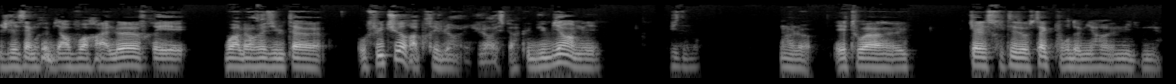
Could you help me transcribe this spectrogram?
je les aimerais bien voir à l'œuvre et voir leurs résultats au futur. Après, je leur, je leur espère que du bien, mais Évidemment. voilà. Et toi, euh, quels sont tes obstacles pour devenir euh, millionnaire?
